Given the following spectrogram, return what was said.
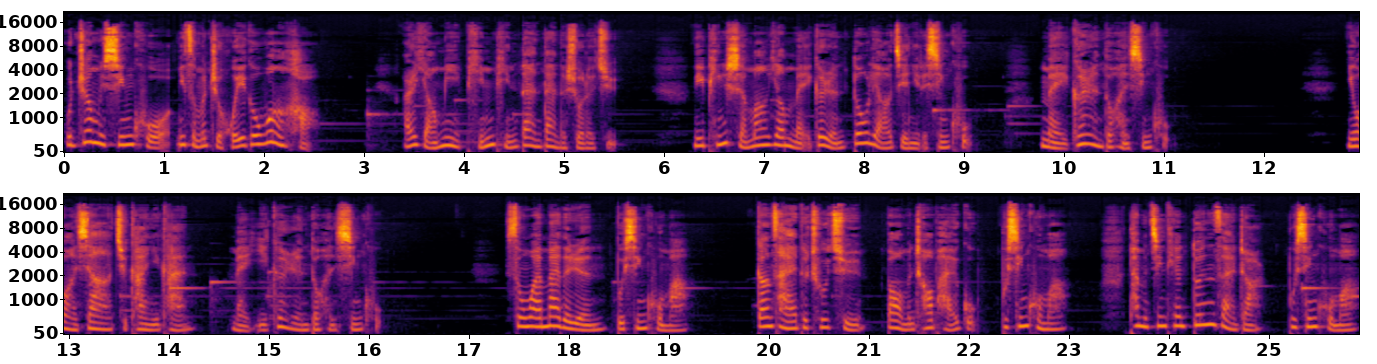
我这么辛苦，你怎么只回一个问号？而杨幂平平淡淡的说了句：“你凭什么要每个人都了解你的辛苦？每个人都很辛苦。你往下去看一看，每一个人都很辛苦。送外卖的人不辛苦吗？刚才他出去帮我们抄排骨不辛苦吗？他们今天蹲在这儿不辛苦吗？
